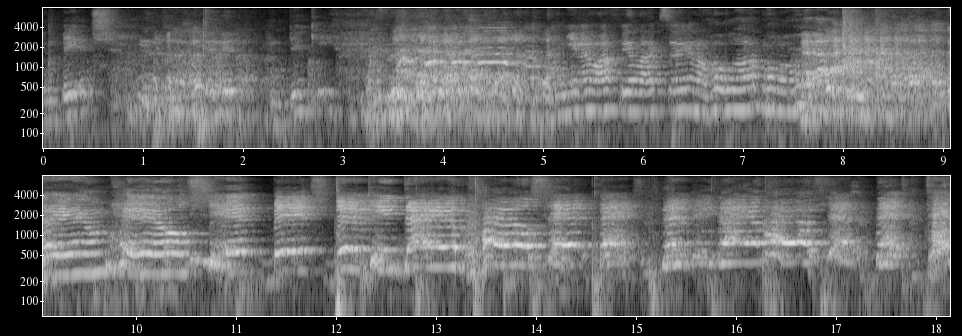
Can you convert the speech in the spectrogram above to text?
And bitch. And dookie. and you know, I feel like saying a whole lot more. damn, hell, shit, bitch, dookie, damn, hell, shit, bitch, dookie, damn, hell, shit, bitch, today!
